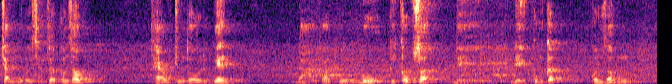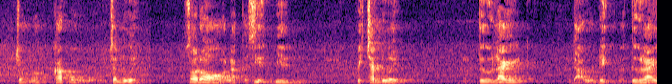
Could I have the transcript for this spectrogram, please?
chăn nuôi sản xuất con giống theo chúng tôi được biết đã có cũng đủ cái công suất để để cung cấp con giống cho các hộ chăn nuôi. Do đó là cái diễn biến về chăn nuôi từ nay đã ổn định và từ nay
